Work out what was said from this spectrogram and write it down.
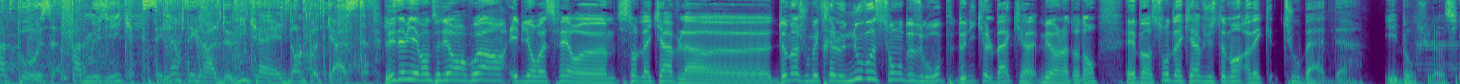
Pas de pause, pas de musique, c'est l'intégrale de Michael dans le podcast. Les amis, avant de se dire au revoir, eh bien, on va se faire euh, un petit son de la cave là. euh, demain, je vous mettrai le nouveau son de ce groupe, de Nickelback. Mais en attendant, eh ben, son de la cave justement avec Too Bad. Il est bon celui-là aussi.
